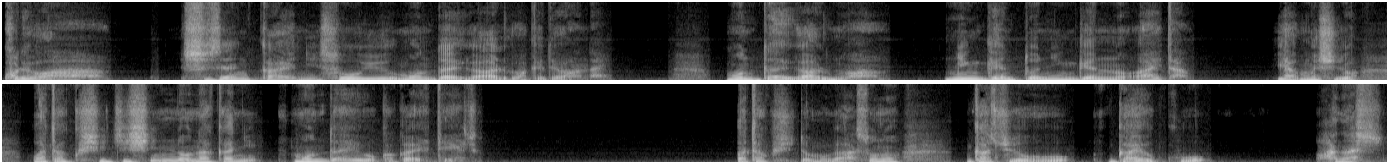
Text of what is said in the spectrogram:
これは自然界にそういう問題があるわけではない。問題があるのは人間と人間の間いやむしろ私自身の中に問題を抱えている私どもがその画情を我欲を話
